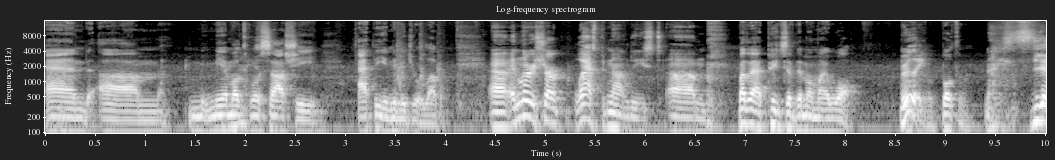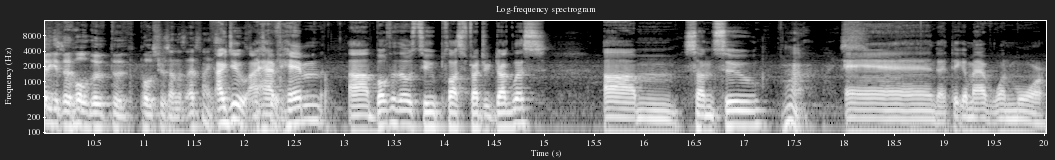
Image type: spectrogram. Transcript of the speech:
and um, Miyamoto Musashi at the individual level. Uh, and Larry Sharpe, last but not least, um, By the way, I have pictures of them on my wall. really, Both of them. nice. You got to get the whole the, the posters on this. That's nice. I do. I have cool. him, uh, both of those two, plus Frederick Douglass, um, Sun Tzu, Huh, nice. and I think I might have one more.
